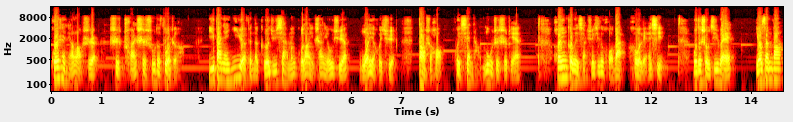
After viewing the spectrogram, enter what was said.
关善强老师是传世书的作者。一八年一月份的格局厦门鼓浪屿商业游学，我也会去，到时候会现场录制视频。欢迎各位想学习的伙伴和我联系，我的手机为幺三八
